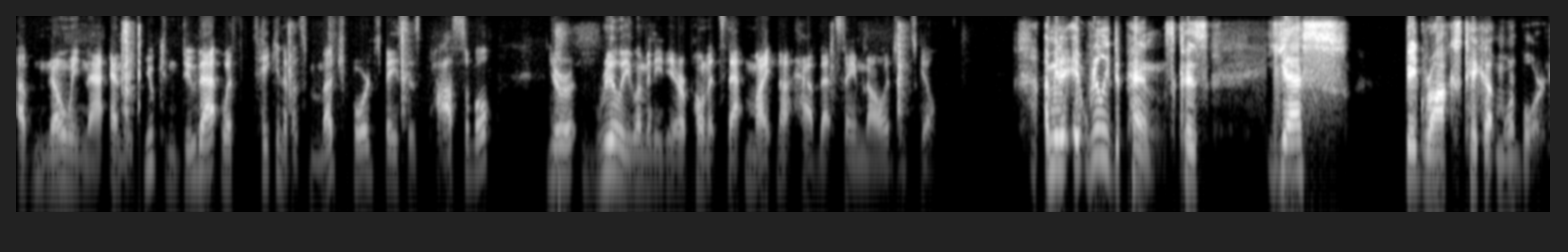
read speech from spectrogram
of knowing that. And if you can do that with taking up as much board space as possible, you're really limiting your opponents that might not have that same knowledge and skill. I mean, it really depends because, yes, big rocks take up more board,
